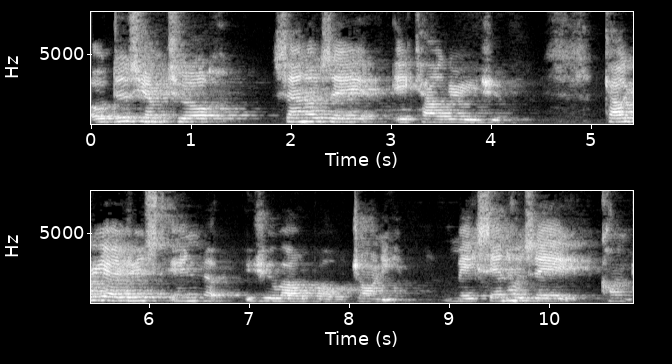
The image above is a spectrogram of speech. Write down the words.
Au deuxième tour, San Jose et Calgary jouent. Calgary a juste un joueur pour Johnny, mais San Jose compte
